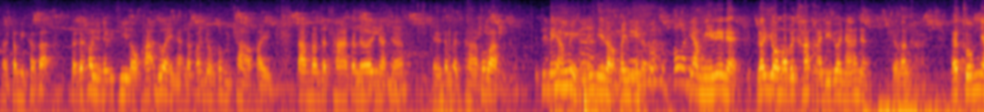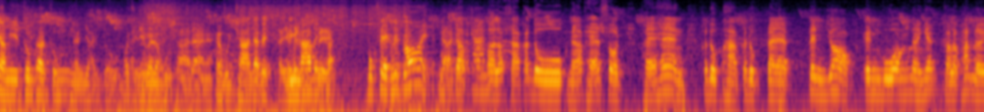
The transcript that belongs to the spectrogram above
เอ่อต้องมีข้าวก็เราจะเข้าอยู่ในพิธีหล่อพระด้วยเนี่ยแล้วก็โยมก็บูชาไปตามกำลังศรัทธากันเลยเนี่ยนะเออตามศรัทธาเพราะว่าที่ไม่มีไม่มีหรอกไม่มีหรอกเนี่ยมีนี่เนี่ยแล้วโยมเอาไปค้าขายดีด้วยนะเนี่ย จะค้าขายแล้วซุ้มเนี่ยมีซุ้มก็ซุ้มเนี่ยใหญ่โตเพราะอัฉะนนี้นั้ไว้นเราบูชาได้นะให้บูชาได้ไปแต่ยังไม่ได้ค้าปลุกเสก ขายปลุกเสกเรียบร้อยเนี่ยอาจจะเอ่อรักษากระดูกนะแผลสด แผลแห้ง กระดูกหักกระดูกแตกเต้นยอกเอ็นบวมอะไรเงี้ยสารพัดเลย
